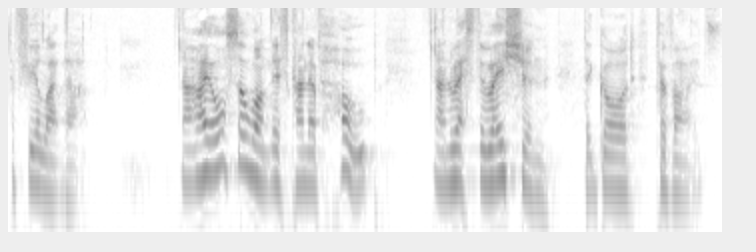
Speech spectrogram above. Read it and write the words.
to feel like that. I also want this kind of hope and restoration that God provides.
